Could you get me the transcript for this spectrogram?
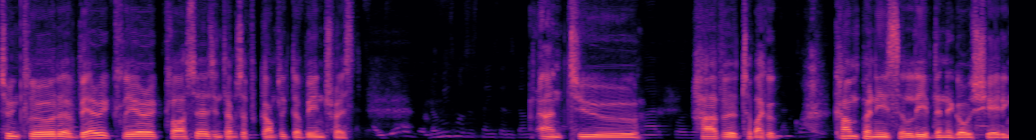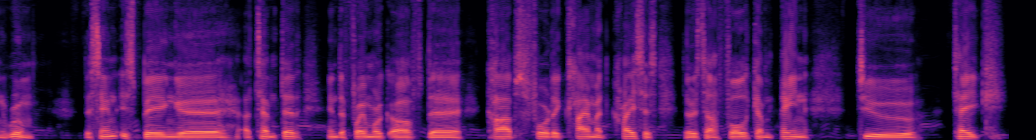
to include uh, very clear clauses in terms of conflict of interest and to have uh, tobacco companies leave the negotiating room. The same is being uh, attempted in the framework of the COPs for the climate crisis. There is a full campaign to take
